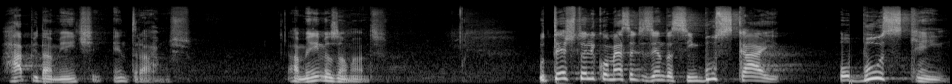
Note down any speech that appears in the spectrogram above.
rapidamente entrarmos. Amém, meus amados? O texto ele começa dizendo assim: buscai, ou busquem.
